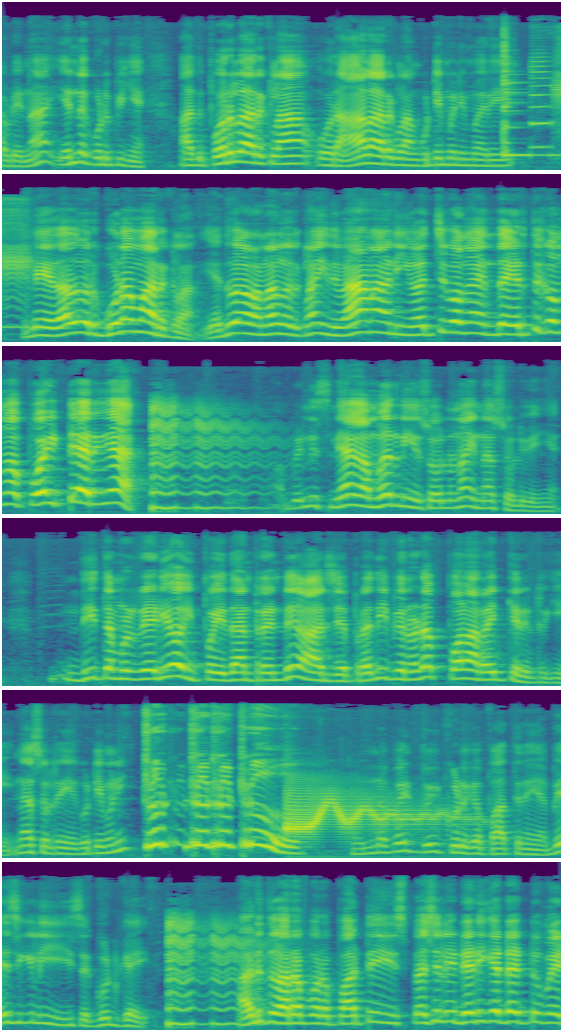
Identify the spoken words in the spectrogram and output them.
அப்படின்னா என்ன கொடுப்பீங்க? அது பொருளாக இருக்கலாம் ஒரு ஆளாக இருக்கலாம் குட்டிமணி மாதிரி. இல்லை ஏதாவது ஒரு குணமாக இருக்கலாம். எதுவாக வேணாலும் இருக்கலாம். இது வேணாம். நீங்கள் வச்சுக்கோங்க. இந்த எடுத்துக்கோங்க. போயிட்டே இருங்க. அப்படின்னு ஸ்னேகா மாதிரி நீங்கள் சொல்லணும்னா என்ன சொல்லுவீங்க? தி தமிழ் ரேடியோ இப்போ இதான் ட்ரெண்டு ஆர்ஜே பிரதீபனோட போலாம் ரைட் கேட்டுட்டு இருக்கீங்க என்ன சொல்கிறீங்க Kuttimani true true true true உன்னை போய் தூக்கி கொடுக்க பார்த்தனே. Basically is a good guy அடுத்து வரப்போகிற பாட்டு specially dedicated to my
